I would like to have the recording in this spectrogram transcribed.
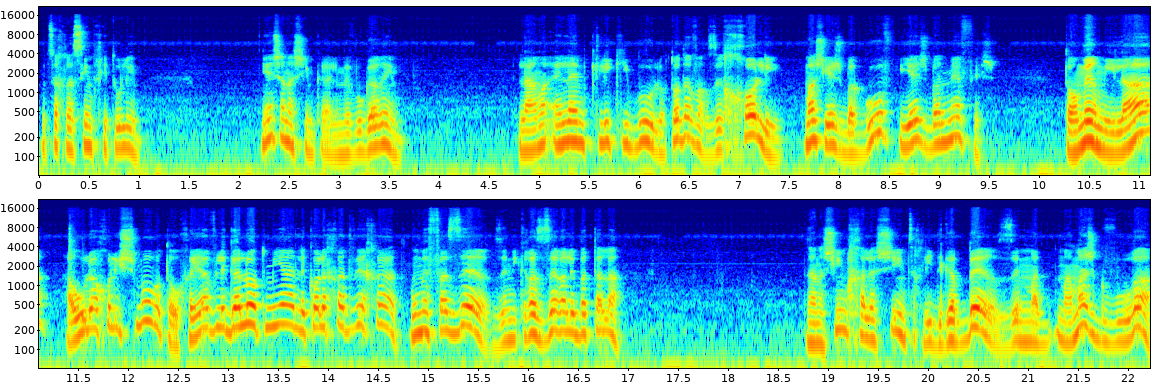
הוא צריך לשים חיתולים. יש אנשים כאלה, מבוגרים. למה? אין להם כלי קיבול, אותו דבר, זה חולי. מה שיש בגוף, יש בנפש. אתה אומר מילה, ההוא לא יכול לשמור אותה, הוא חייב לגלות מיד לכל אחד ואחד. הוא מפזר, זה נקרא זרע לבטלה. זה אנשים חלשים, צריך להתגבר, זה ממש גבורה.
